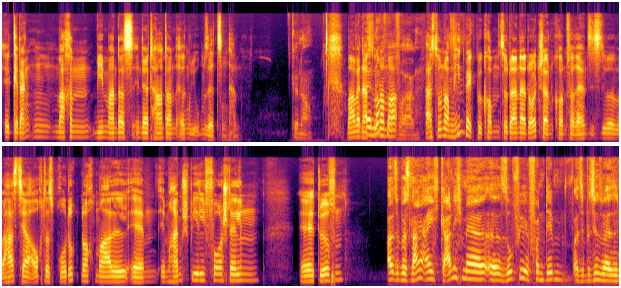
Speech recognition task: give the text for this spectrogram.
äh, Gedanken machen, wie man das in der Tat dann irgendwie umsetzen kann. Genau. Marvin, hast du, noch mal, hast du noch mhm. Feedback bekommen zu deiner Deutschlandkonferenz? Du hast ja auch das Produkt nochmal ähm, im Heimspiel vorstellen äh, dürfen. Also bislang eigentlich gar nicht mehr äh, so viel von dem, also beziehungsweise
